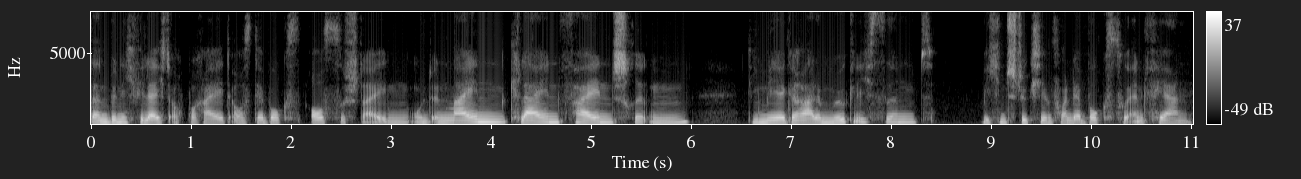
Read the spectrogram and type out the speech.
dann bin ich vielleicht auch bereit, aus der Box auszusteigen und in meinen kleinen, feinen Schritten, die mir gerade möglich sind, mich ein Stückchen von der Box zu entfernen.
